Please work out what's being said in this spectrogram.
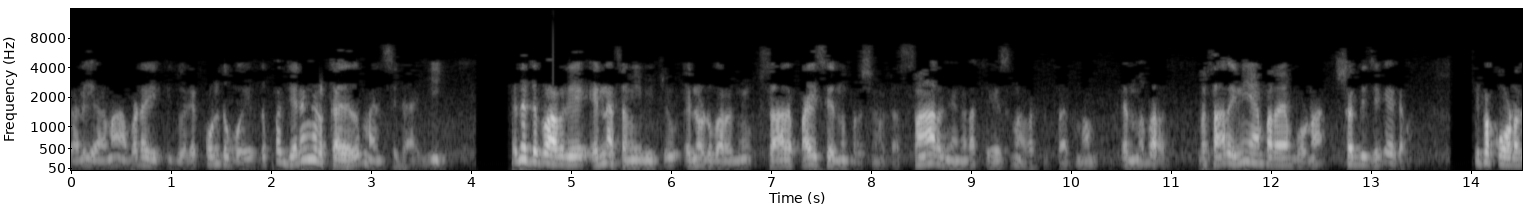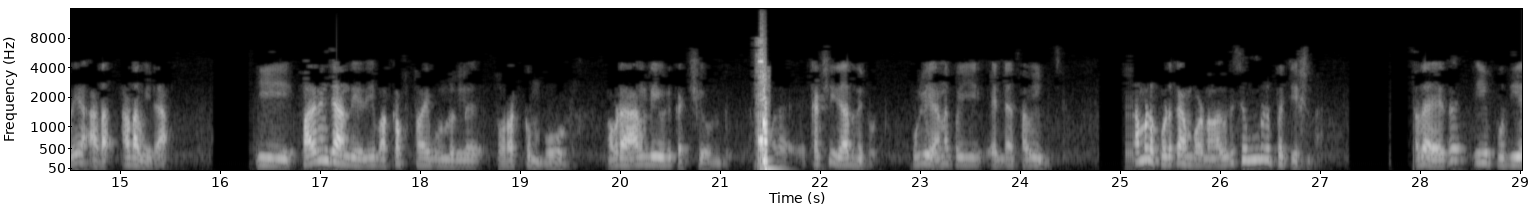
കളിയാണ് അവിടെ ഇതുവരെ കൊണ്ടുപോയത്. ഇപ്പൊ ജനങ്ങൾക്ക് അത് മനസ്സിലായി. എന്നിട്ടിപ്പോ അവർ എന്നെ സമീപിച്ചു എന്നോട് പറഞ്ഞു സാറ് പൈസയൊന്നും പ്രശ്നമില്ല. സാറ് ഞങ്ങളുടെ കേസ് നടത്തി തരണം എന്ന് പറഞ്ഞു. അപ്പൊ സാർ ഇനി ഞാൻ പറയാൻ പോണ ശ്രദ്ധിച്ച് കേൾക്കണം. ഇപ്പൊ കോടതി അട അടവില. ഈ പതിനഞ്ചാം തീയതി വക്കഫ് ട്രൈബ്യൂണലിൽ തുറക്കുമ്പോൾ അവിടെ ആൾറെഡി ഒരു കക്ഷിയുണ്ട്. നമ്മുടെ കക്ഷി ചേർന്നിട്ടുണ്ട്. പുള്ളിയാണ് ഇപ്പൊ ഈ എന്നെ സമീപിച്ചത്. നമ്മൾ കൊടുക്കാൻ പോകുന്നത് ഒരു സിമ്പിൾ പെറ്റീഷനാണ് അതായത് ഈ പുതിയ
